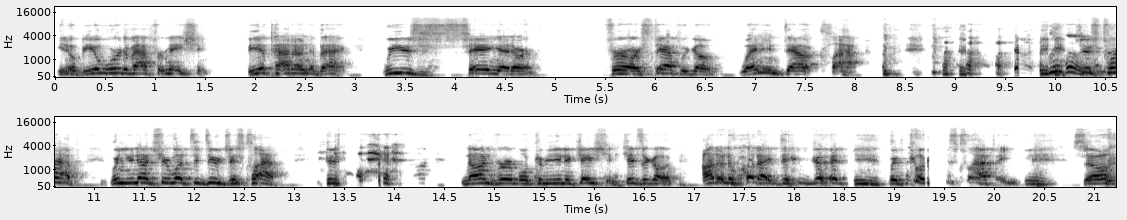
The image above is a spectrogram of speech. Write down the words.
you know, be a word of affirmation, be a pat on the back. We use saying at our, for our staff, we go, when in doubt, clap. just clap. When you're not sure what to do, just clap. nonverbal communication. Kids are going, I don't know what I did good, but coach is clapping. So,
